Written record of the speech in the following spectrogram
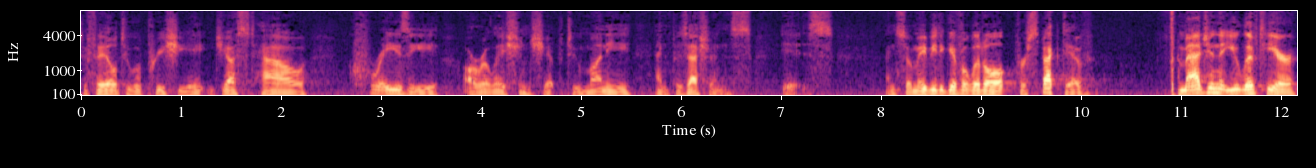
to fail to appreciate just how crazy our relationship to money and possessions is. And so maybe to give a little perspective, imagine that you lived here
